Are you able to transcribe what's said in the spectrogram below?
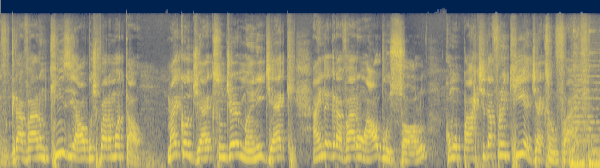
5 gravaram 15 álbuns para Motown. Michael Jackson, Germany e Jack ainda gravaram álbuns solo como parte da franquia Jackson 5.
